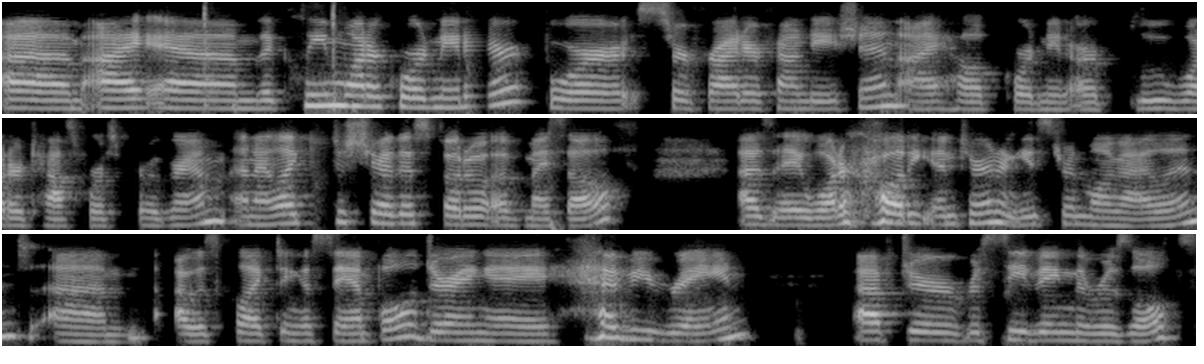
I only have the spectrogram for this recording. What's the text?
Um, I am the Clean Water Coordinator for Surfrider Foundation. I help coordinate our Blue Water Task Force program, and I like to share this photo of myself as a water quality intern in Eastern Long Island. Um, I was collecting a sample during a heavy rain. After receiving the results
